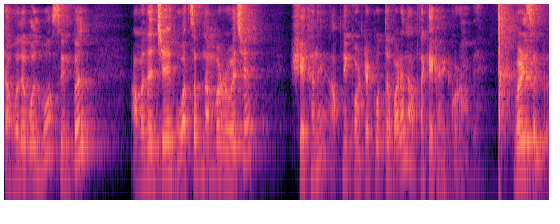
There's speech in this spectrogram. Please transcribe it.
তাহলে বলব সিম্পল আমাদের যে হোয়াটসঅ্যাপ নাম্বার রয়েছে, সেখানে আপনি কন্ট্যাক্ট করতে পারেন, আপনাকে গাইড করা হবে। ভেরি সিম্পল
